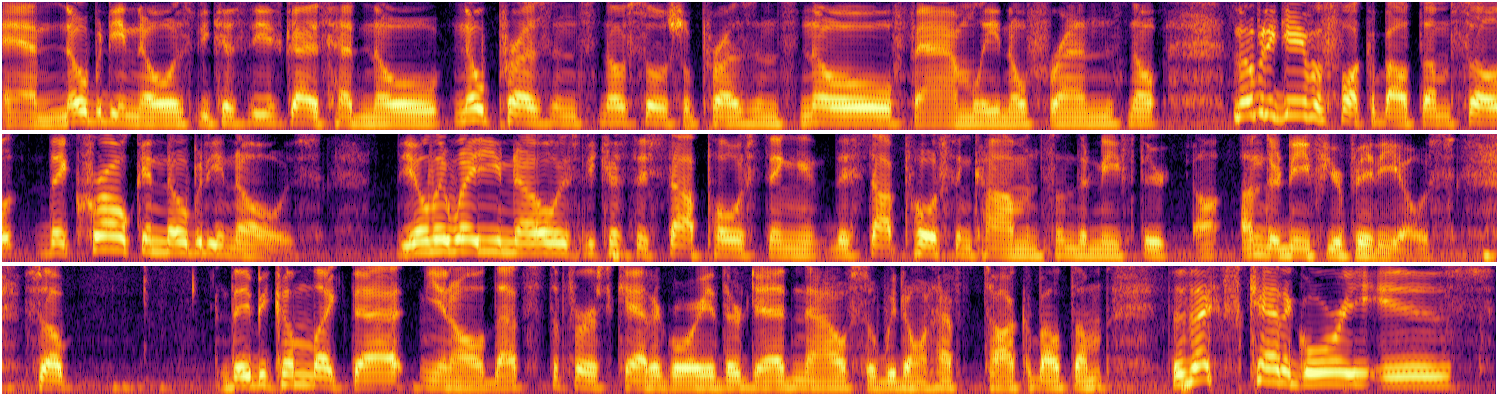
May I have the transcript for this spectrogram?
and nobody knows because these guys had no no presence, no social presence, no family, no friends, no nobody gave a fuck about them. So they croak, and nobody knows. The only way you know is because they stop posting. They stop posting comments underneath their uh, underneath your videos. So they become like that. You know, that's the first category. They're dead now, so we don't have to talk about them. The next category is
